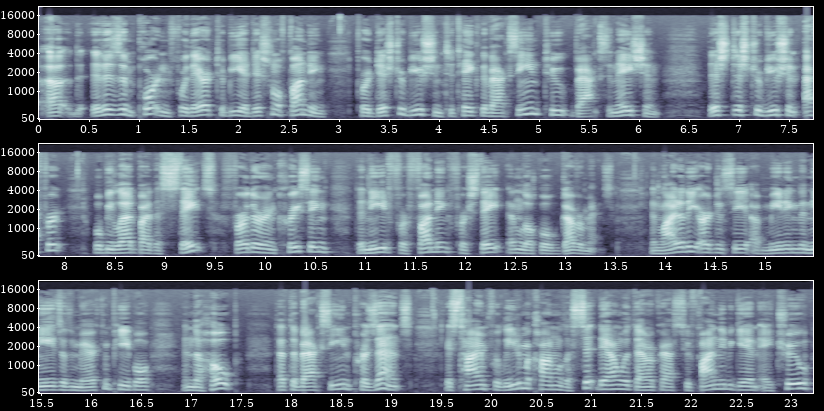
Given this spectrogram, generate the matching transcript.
uh, it is important for there to be additional funding for distribution to take the vaccine to vaccination. This distribution effort will be led by the states, further increasing the need for funding for state and local governments. In light of the urgency of meeting the needs of the American people and the hope that the vaccine presents, it's time for Leader McConnell to sit down with Democrats to finally begin a true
